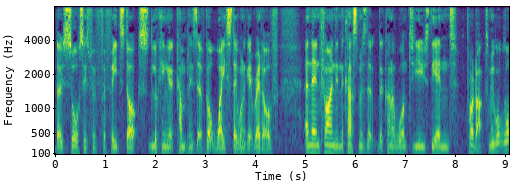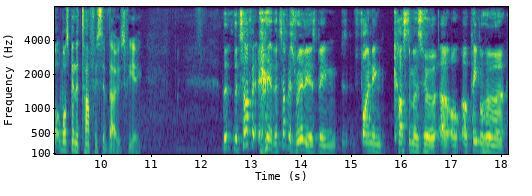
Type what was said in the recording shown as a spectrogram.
those sources for, for feedstocks, looking at companies that have got waste they want to get rid of, and then finding the customers that, that kind of want to use the end product. I mean, what, what what's been the toughest of those for you? The, the toughest the toughest really has been finding customers who are, or, or people who are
